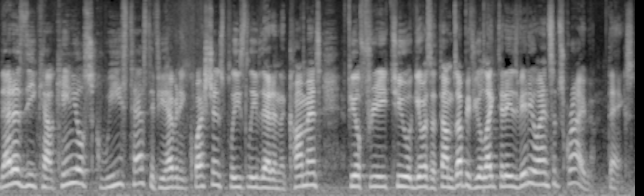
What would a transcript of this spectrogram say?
that is the calcaneal squeeze test. If you have any questions, please leave that in the comments. Feel free to give us a thumbs up if you like today's video and subscribe. Thanks.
